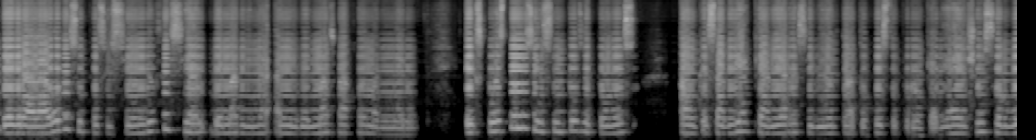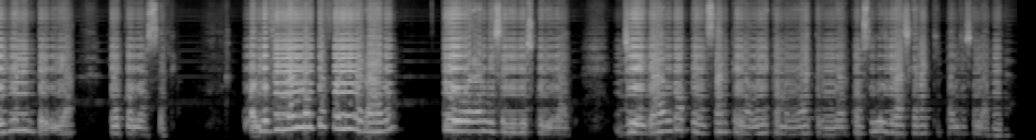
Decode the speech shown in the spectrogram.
degradado de su posición de oficial de marina al nivel más bajo de marinero, expuesto a los insultos de todos, aunque sabía que había recibido el trato justo por lo que había hecho, su orgullo le impedía reconocerlo. Cuando finalmente fue liberado, todo era miseria y oscuridad, llegando a pensar que la única manera de terminar con su desgracia era quitándose la vida.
